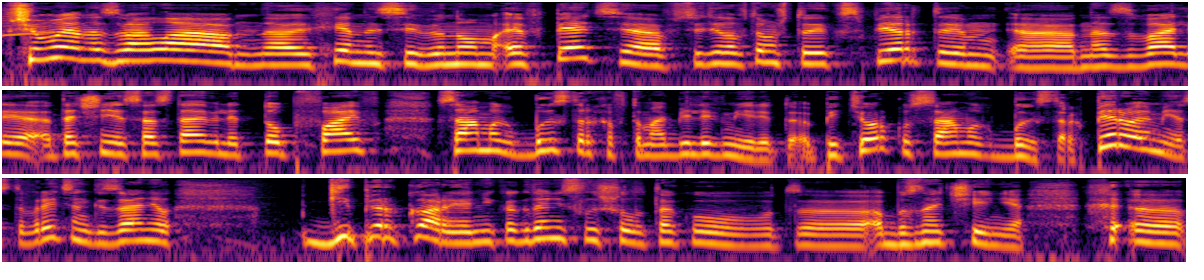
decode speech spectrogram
Почему я назвала э, Хеннесси вином F5? Все дело в том, что эксперты э, назвали, точнее составили топ-5 самых быстрых автомобилей в мире. Пятерку самых быстрых. Первое место в рейтинге занял Гиперкар, я никогда не слышала такого вот э, обозначения. Х- э,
